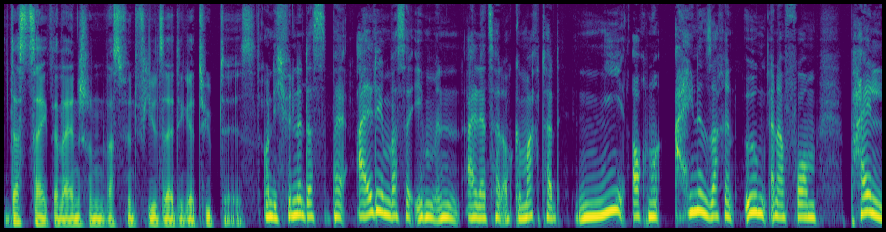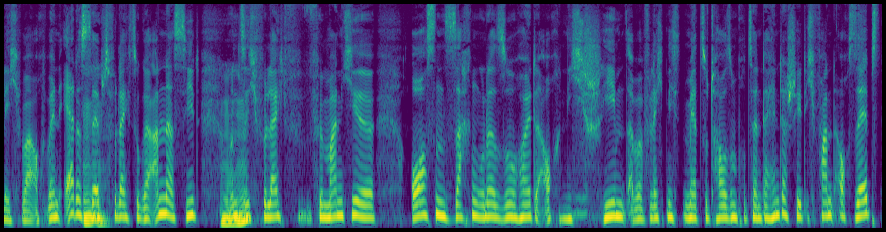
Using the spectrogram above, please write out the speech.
das zeigt alleine schon, was für ein vielseitiger Typ der ist. Und ich finde, dass bei all dem, was er eben in all der Zeit auch gemacht hat, nie auch nur eine Sache in irgendeiner Form peinlich war. Auch wenn er das mhm. selbst vielleicht sogar anders sieht mhm. und sich vielleicht für manche Orsons-Sachen oder so heute auch nicht schämt, aber vielleicht nicht mehr zu 1000 Prozent dahinter steht. Ich fand auch selbst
